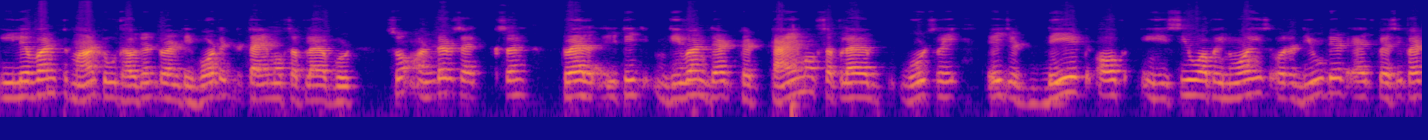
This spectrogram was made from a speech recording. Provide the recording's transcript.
11th March 2020. What is the time of supply of goods? So under section 12 it is given that the time of supply of goods is date of issue of invoice or due date as specified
